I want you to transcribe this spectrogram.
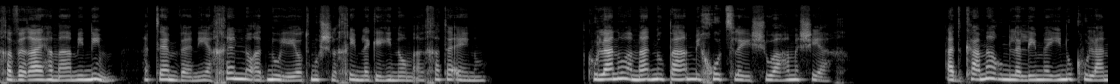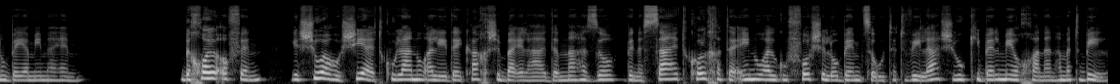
חבריי המאמינים, אתם ואני אכן נועדנו להיות מושלכים לגיהינום על חטאינו. כולנו עמדנו פעם מחוץ לישוע המשיח. עד כמה אומללים היינו כולנו בימים ההם. בכל אופן, ישוע הושיע את כולנו על ידי כך שבא אל האדמה הזו ונשא את כל חטאינו על גופו שלו באמצעות הטבילה שהוא קיבל מיוחנן המטביל.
